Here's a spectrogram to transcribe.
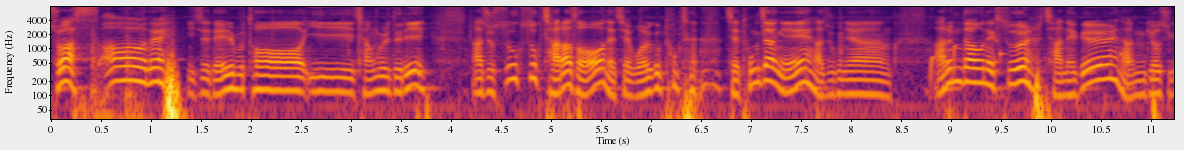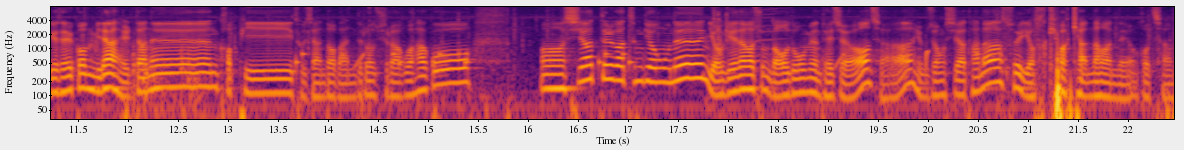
좋았어. 어, 네. 이제 내일부터 이 작물들이 아주 쑥쑥 자라서 네, 제 월급 통, 제 통장에 아주 그냥 아름다운 액술 잔액을 남겨주게 될 겁니다. 일단은 커피 두 잔 더 만들어 주라고 하고 어, 씨앗들 같은 경우는 여기에다가 좀 넣어 놓으면 되죠. 자, 요정 씨앗 하나, 수액 여섯 개밖에 안 남았네요. 거참.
